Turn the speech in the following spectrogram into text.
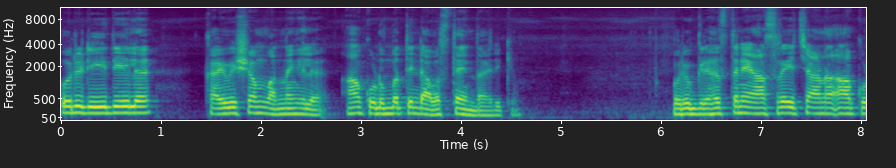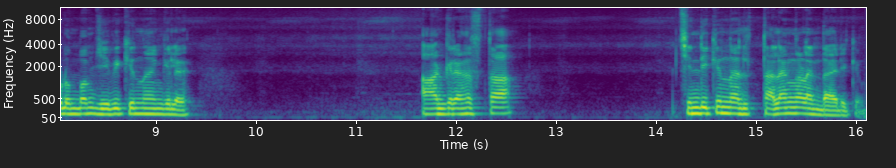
ഒരു രീതിയിൽ കൈവിഷം വന്നെങ്കിൽ ആ കുടുംബത്തിന്റെ അവസ്ഥ എന്തായിരിക്കും? ഒരു ഗൃഹസ്ഥനെ ആശ്രയിച്ചാണ് ആ കുടുംബം ജീവിക്കുന്നതെങ്കിൽ ആ ഗൃഹസ്ഥ ചിന്തിക്കുന്ന തലങ്ങൾ എന്തായിരിക്കും?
